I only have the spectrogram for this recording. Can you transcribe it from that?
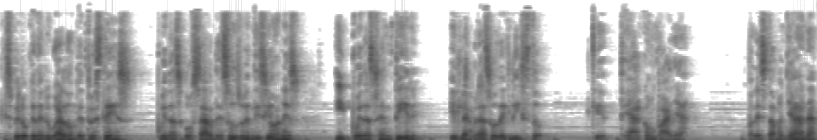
Espero que en el lugar donde tú estés puedas gozar de sus bendiciones y puedas sentir el abrazo de Cristo que te acompaña. Para esta mañana,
